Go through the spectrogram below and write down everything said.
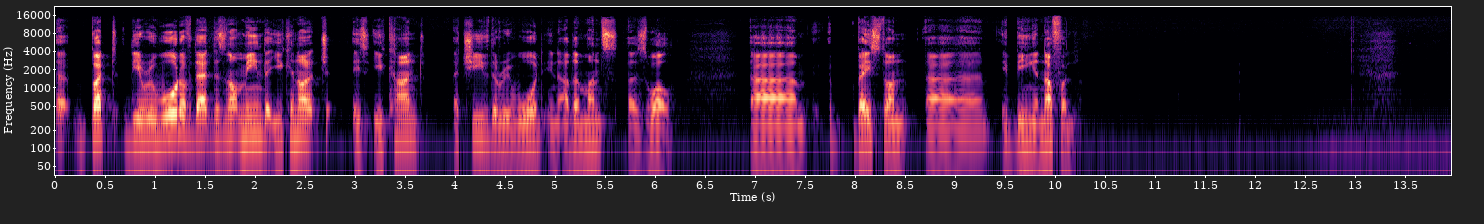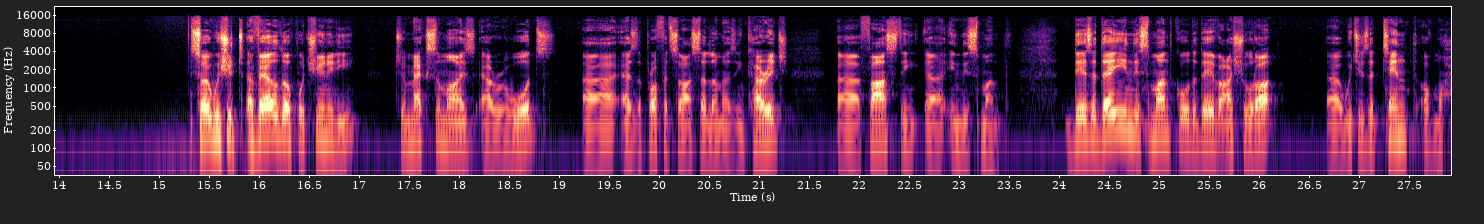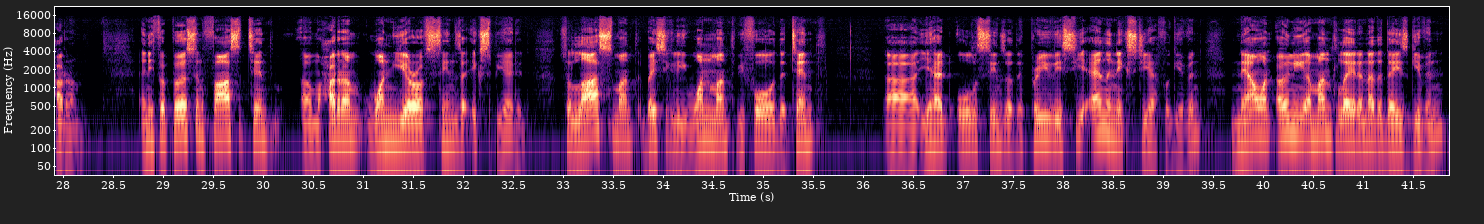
uh, but the reward of that does not mean that you cannot you can't achieve the reward in other months as well, um, based on uh, it being a nafal. So we should avail the opportunity to maximize our rewards uh, as the Prophet ﷺ has encouraged, uh, fasting uh, in this month. There's a day in this month called the day of Ashura. uh, which is the 10th of Muharram. And if a person fasts the 10th uh, Muharram, one year of sins are expiated. So last month, basically one month before the 10th, uh, you had all the sins of the previous year and the next year forgiven. Now, on only a month later, another day is given,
